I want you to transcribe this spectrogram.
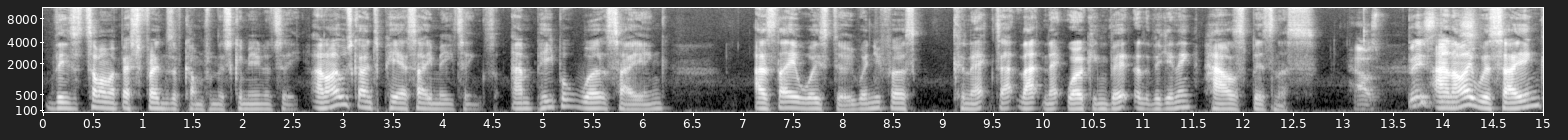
These some of my best friends have come from this community, and I was going to PSA meetings, and people were saying, as they always do, when you first connect at that networking bit at the beginning, "How's business?" How's business? And I was saying,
